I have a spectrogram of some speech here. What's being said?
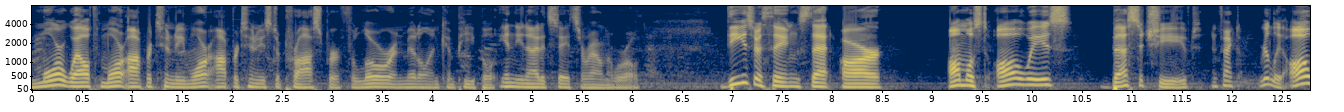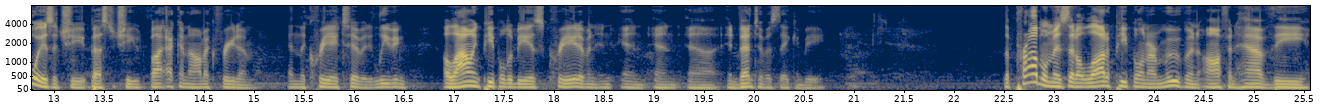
more wealth, more opportunity, more opportunities to prosper for lower and middle income people in the United States around the world. These are things that are almost always best achieved, in fact, really always achieved, best achieved by economic freedom and the creativity, leaving, allowing people to be as creative and, and, and uh, inventive as they can be. The problem is that a lot of people in our movement often have the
